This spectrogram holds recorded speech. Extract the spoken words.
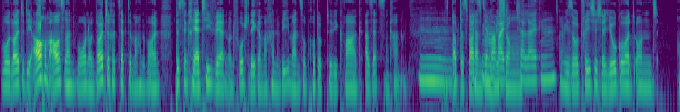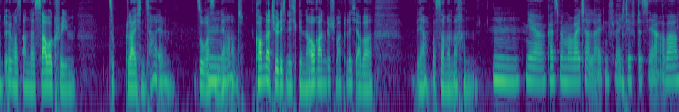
wo Leute, die auch im Ausland wohnen und deutsche Rezepte machen wollen, ein bisschen kreativ werden und Vorschläge machen, wie man so Produkte wie Quark ersetzen kann. Ich glaube, das war dann so eine Mischung, irgendwie so griechischer Joghurt und, und irgendwas anderes, Sour Cream gleichen Teilen. Sowas in der Mm. Art. Kommt natürlich nicht genau ran geschmacklich, aber ja, was soll man machen? Hm, ja, kannst mir mal weiterleiten. Vielleicht hilft das ja. Aber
